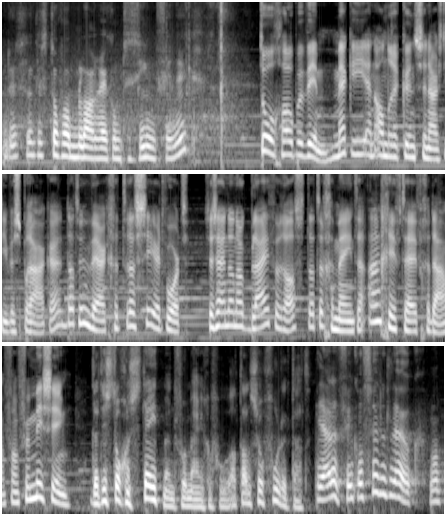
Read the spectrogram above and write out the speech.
Dus dat is toch wel belangrijk om te zien, vind ik. Toch hopen Wim, Mackie en andere kunstenaars die we spraken dat hun werk getraceerd wordt. Ze zijn dan ook blij verrast dat de gemeente aangifte heeft gedaan van vermissing. Dat is toch een statement voor mijn gevoel, althans zo voel ik dat. Ja, dat vind ik ontzettend leuk. Want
